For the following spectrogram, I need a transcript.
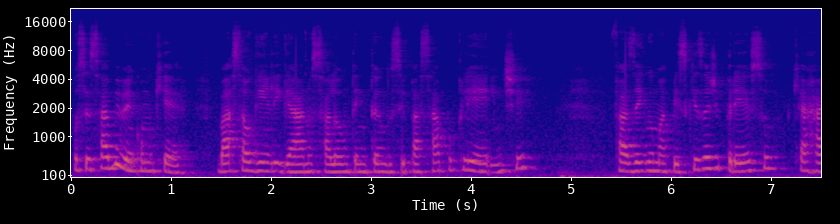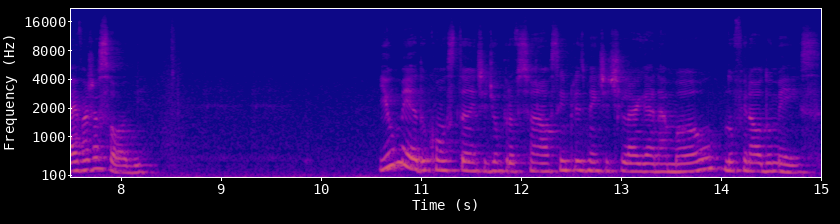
Você sabe bem como que é. Basta alguém ligar no salão tentando se passar para o cliente, fazendo uma pesquisa de preço, que a raiva já sobe. E o medo constante de um profissional simplesmente te largar na mão no final do mês?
